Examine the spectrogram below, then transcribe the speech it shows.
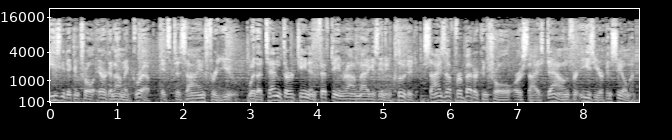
easy to control ergonomic grip. It's designed for you. With a 10, 13, and 15 round magazine included, size up for better control or size down for easier concealment.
